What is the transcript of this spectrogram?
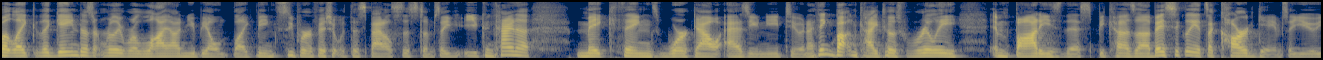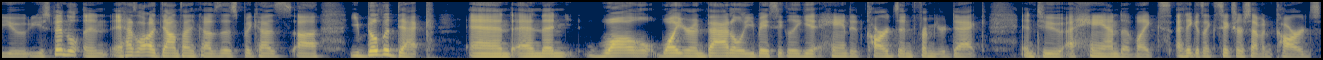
but like the game doesn't really rely on you being like being super efficient with this battle system. So you, you can kind of make things work out as you need to. And I think Baten Kaitos really embodies this because uh, basically it's a card game. So you you you spend and it has a lot of downtime because of this because uh, you build a deck and and then while while you're in battle you basically get handed cards in from your deck into a hand of like i think it's like six or seven cards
